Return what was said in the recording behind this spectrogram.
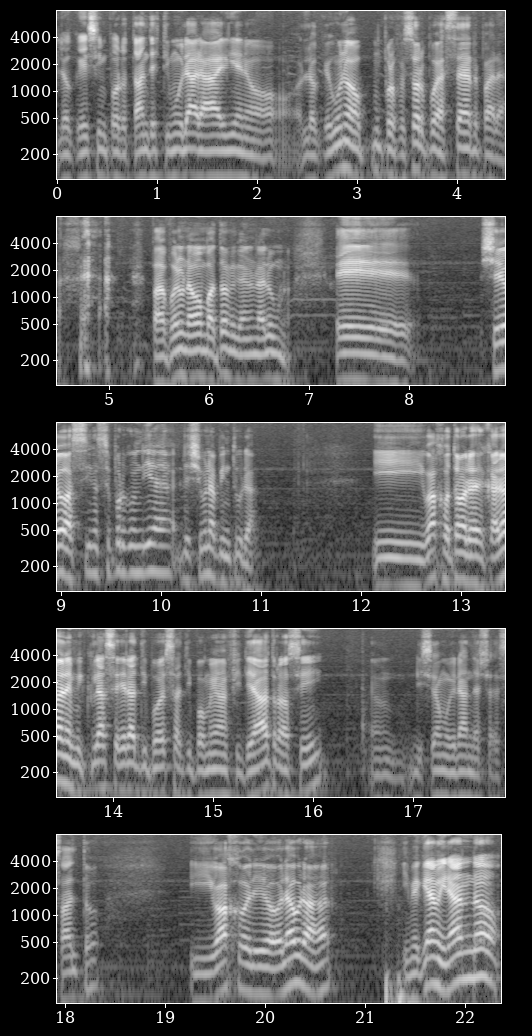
Lo que es importante estimular a alguien o lo que uno, un profesor puede hacer para, para poner una bomba atómica en un alumno. Eh, llego así, no sé por qué un día le llevo una pintura. Y bajo todos los escalones, mi clase era tipo esa, tipo medio anfiteatro, así, en un liceo muy grande allá de Salto. Y bajo le digo, Laura, a ver. Y me queda mirando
